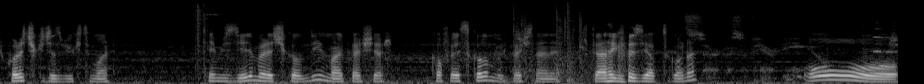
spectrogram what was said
Yukarı çıkacağız büyük ihtimal. Temizleyelim öyle çıkalım değil mi arkadaşlar? Kafaya sıkalım mı birkaç tane? İki tane göz yaptık ona. Oo,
